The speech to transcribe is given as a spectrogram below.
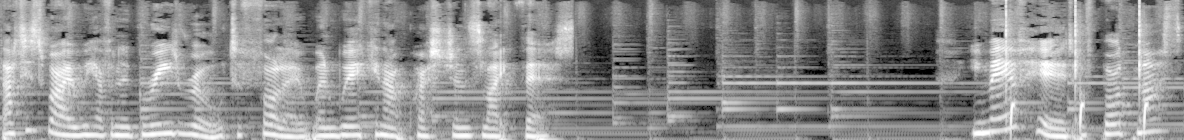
That is why we have an agreed rule to follow when working out questions like this. You may have heard of BODMAS,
